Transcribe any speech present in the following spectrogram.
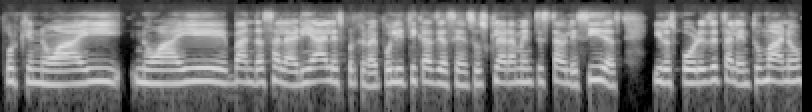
porque no hay, no hay bandas salariales, porque no hay políticas de ascensos claramente establecidas. Y los pobres de talento humano,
